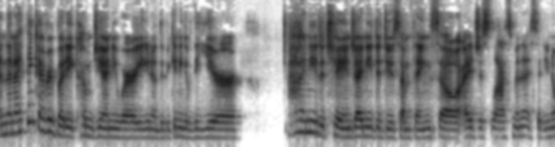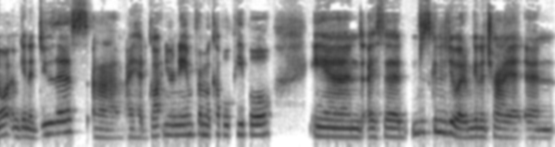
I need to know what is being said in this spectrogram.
And then I think everybody come January, you know, the beginning of the year, I need to change. I need to do something. So I just last minute, I said, you know what, I'm going to do this. Uh, I had gotten your name from a couple people and I said, I'm just going to do it. I'm going to try it. And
